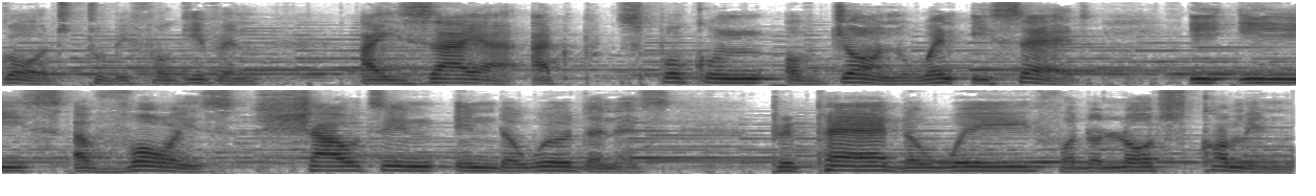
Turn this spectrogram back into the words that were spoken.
God to be forgiven. Isaiah had spoken of John when he said, He is a voice shouting in the wilderness, Prepare the way for the Lord's coming,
